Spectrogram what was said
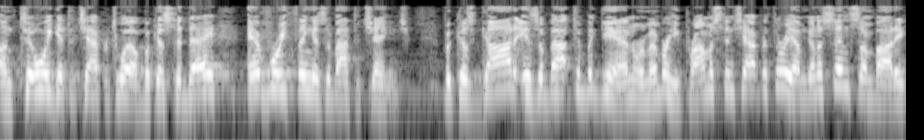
until we get to chapter 12 because today everything is about to change. Because God is about to begin. Remember, He promised in chapter 3, I'm going to send somebody.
